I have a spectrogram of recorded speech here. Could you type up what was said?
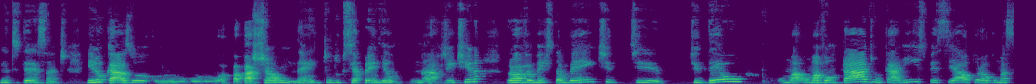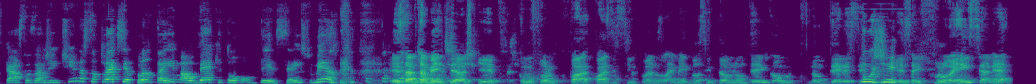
Muito interessante. E no caso, o, o, a paixão né, e tudo que se aprendeu na Argentina, provavelmente também te, te, te deu uma, uma vontade, um carinho especial por algumas castas argentinas, tanto é que você planta aí Malbec Torrontés, é isso mesmo? Exatamente, eu acho que como foram quase cinco anos lá em Mendoza, então não tem como não ter esse, essa influência, né?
